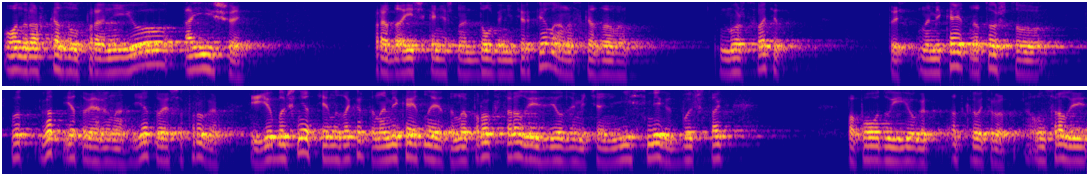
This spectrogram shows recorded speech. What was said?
он рассказывал про нее Аише, Правда, Аиша, конечно, долго не терпела, она сказала, может, хватит. То есть намекает на то, что вот, вот я твоя жена, я твоя супруга, ее больше нет, тема закрыта, намекает на это. Но пророк сразу ей сделал замечание, не смей больше так по поводу ее открывать рот. Он сразу ей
